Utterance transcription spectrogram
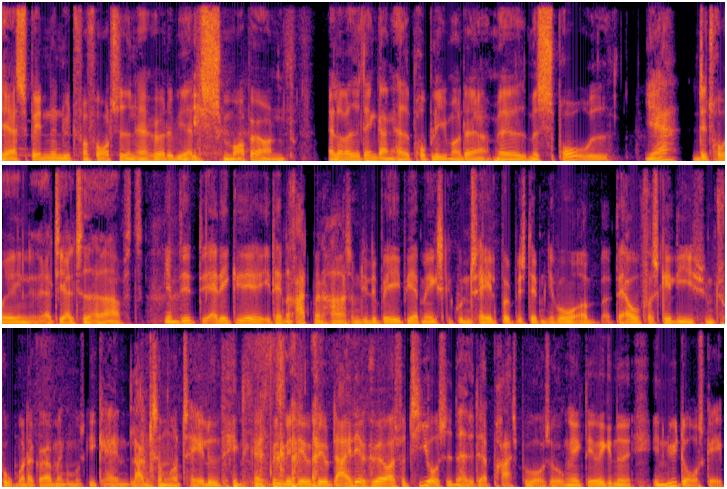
Ja, spændende nyt fra fortiden. Her hørte vi, at småbørn allerede dengang havde problemer der med, med sproget. Ja. Det tror jeg egentlig, at de altid havde haft. Jamen, det, er det ikke øh, den ret, man har som lille baby, at man ikke skal kunne tale på et bestemt niveau? Og der er jo forskellige symptomer, der gør, at man måske kan have en langsommere taleudvikling. Men, det, er jo, det er jo dejligt at høre, også for 10 år siden havde det der pres på vores unge. Ikke? Det er jo ikke noget, en ny dårskab,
